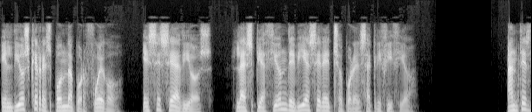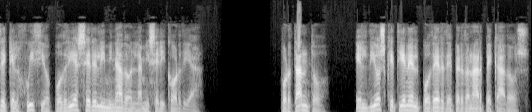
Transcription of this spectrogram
El Dios que responda por fuego, ese sea Dios, la expiación debía ser hecho por el sacrificio. Antes de que el juicio podría ser eliminado en la misericordia. Por tanto, el Dios que tiene el poder de perdonar pecados,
